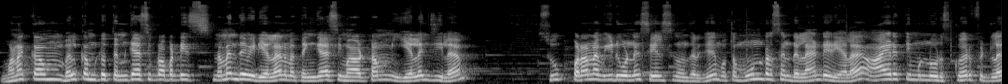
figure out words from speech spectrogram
வணக்கம். வெல்கம் டு தென்காசி ப்ராப்பர்ட்டிஸ் நம்ம இந்த வீடியோவில் நம்ம தென்காசி மாவட்டம் எலஞ்சியில் சூப்பரான வீடு ஒன்று சேல்ஸுக்கு வந்திருக்கு. மொத்தம் மூன்றரை சென்ட் லேண்ட் ஏரியாவில் ஆயிரத்தி முந்நூறு ஸ்கொயர் ஃபீட்டில்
